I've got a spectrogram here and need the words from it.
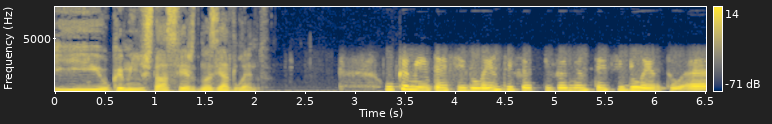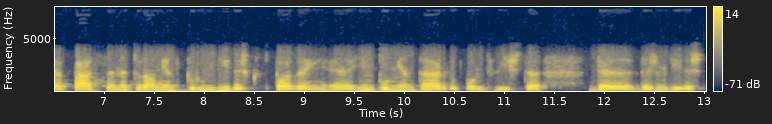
E o caminho está a ser demasiado lento? O caminho tem sido lento, efetivamente tem sido lento. Uh, passa naturalmente por medidas que se podem uh, implementar do ponto de vista das medidas de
